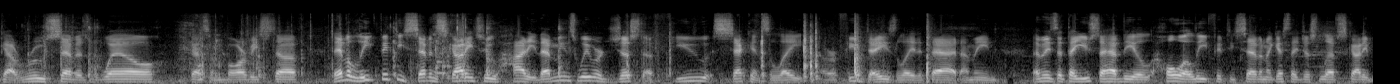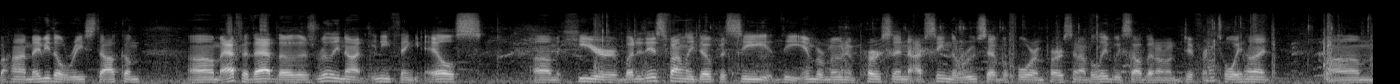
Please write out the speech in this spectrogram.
Got Rusev as well. Got some Barbie stuff. They have Elite 57 Scotty 2 Hotty. That means we were just a few seconds late, or a few days late at that. I mean, that means that they used to have the whole Elite 57. I guess they just left Scotty behind. Maybe they'll restock them. Um, after that, though, there's really not anything else um, here, but it is finally dope to see the Ember Moon in person. I've seen the Rusev before in person. I believe we saw that on a different toy hunt. Um,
